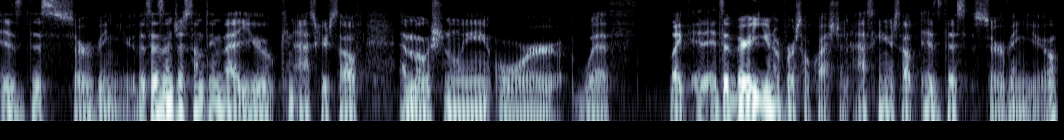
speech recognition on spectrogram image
is this serving you? This isn't just something that you can ask yourself emotionally or with like it's a very universal question asking yourself is this serving you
